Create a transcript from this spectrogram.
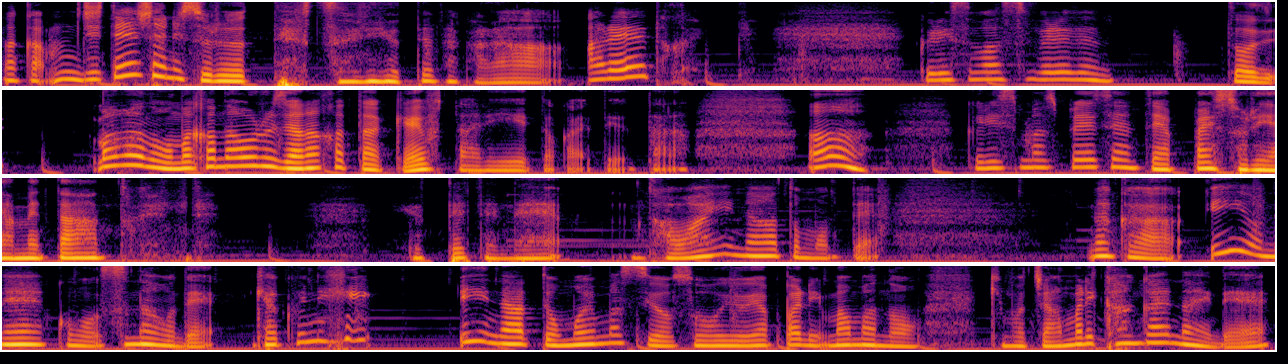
なんか自転車にするって普通に言ってたからあれ？とか言って。クリスマスプレゼントママのお腹治るじゃなかったっけ？2人。とかって言ったらうん。クリスマスプレゼントやっぱりそれやめた。とか言って。言っててね。可愛いなと思って。なんかいいよね。こう素直で。逆にいいなって思いますよ。そういうやっぱりママの気持ちあんまり考えないで。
